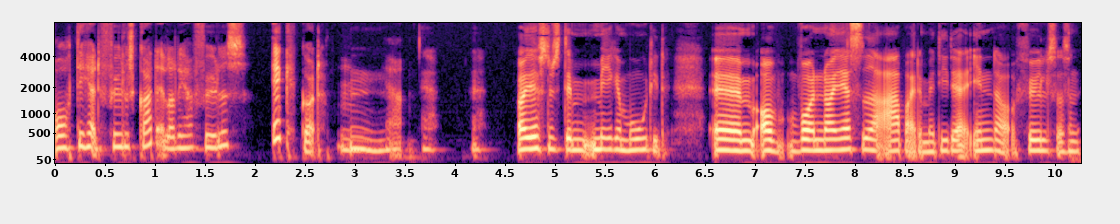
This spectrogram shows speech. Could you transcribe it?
åh, det her det føles godt, eller det her føles ikke godt. Mm. Ja. ja. Og jeg synes, det er mega modigt. Øhm, og hvor når jeg sidder og arbejder med de der indre følelser, sådan,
